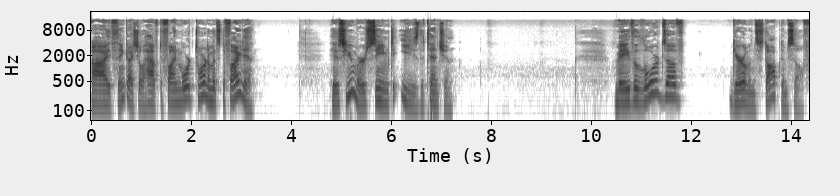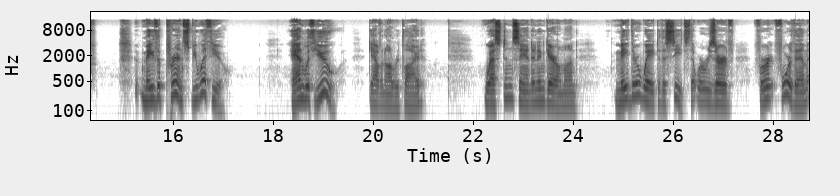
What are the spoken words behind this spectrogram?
I think I shall have to find more tournaments to fight in. His humor seemed to ease the tension. May the lords of. Garamond stopped himself. May the prince be with you. And with you, Gavinaw replied. Weston, Sandon, and Garamond made their way to the seats that were reserved for, for them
